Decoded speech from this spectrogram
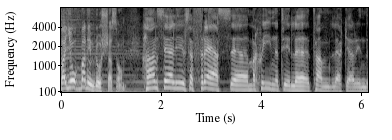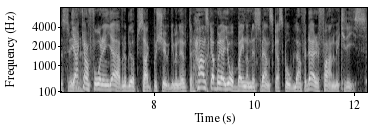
Vad jobbar din brorsa som? Han säljer ju så fräsmaskiner till eh, tandläkarindustrin. Jag kan få den jäveln att bli uppsagd på 20 minuter. Han ska börja jobba inom den svenska skolan för där är fan med kris.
